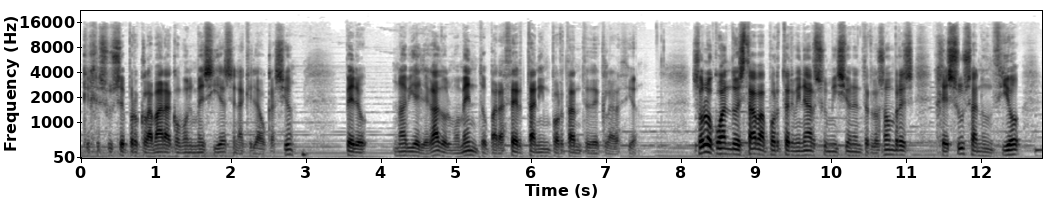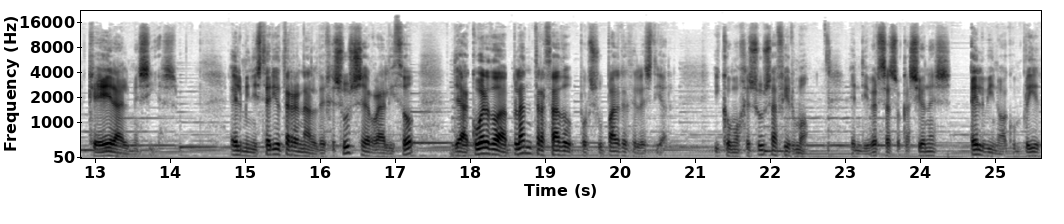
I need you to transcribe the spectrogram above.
que Jesús se proclamara como el Mesías en aquella ocasión, pero no había llegado el momento para hacer tan importante declaración. Solo cuando estaba por terminar su misión entre los hombres, Jesús anunció que era el Mesías. El ministerio terrenal de Jesús se realizó de acuerdo al plan trazado por su Padre Celestial. Y como Jesús afirmó en diversas ocasiones, Él vino a cumplir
